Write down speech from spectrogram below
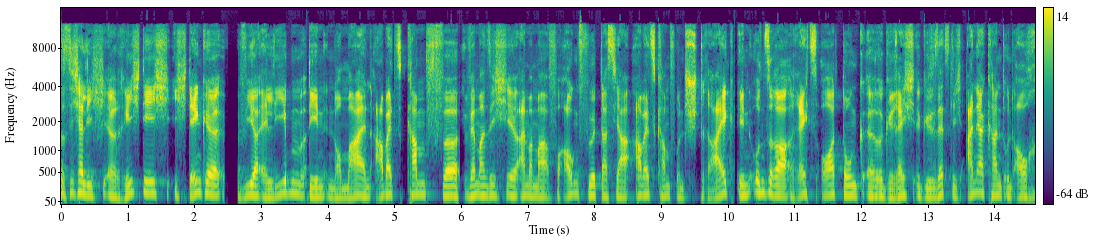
ist sicherlich äh, richtig. Ich denke, wir erleben den normalen Arbeitskampf, äh, wenn man sich äh, einmal mal vor Augen führt, dass ja Arbeitskampf und Streik in unserer Rechtsordnung äh, gerecht, gesetzlich anerkannt und auch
